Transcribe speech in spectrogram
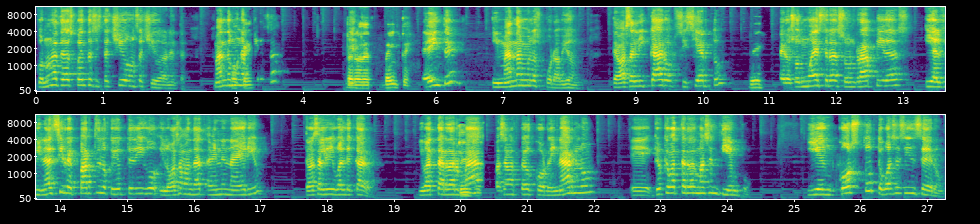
con una te das cuenta si está chido o no está chido, la neta. Mándame una pieza. Pero de 20. 20 y mándamelos por avión. Te va a salir caro, sí, cierto. Sí. Pero son muestras, son rápidas y al final si repartes lo que yo te digo y lo vas a mandar también en aéreo, te va a salir igual de caro. Y va a tardar más, va a ser más peor coordinarlo. Eh, creo que va a tardar más en tiempo. Y en costo, te voy a ser sincero,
